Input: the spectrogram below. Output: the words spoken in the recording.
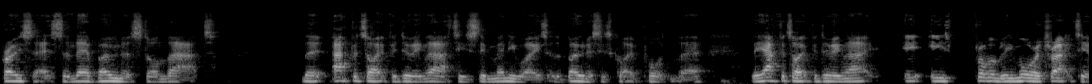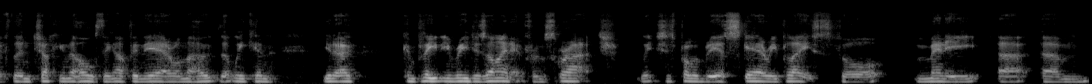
process and they're bonused on that, the appetite for doing that is in many ways, the bonus is quite important there. The appetite for doing that is probably more attractive than chucking the whole thing up in the air on the hope that we can, you know, completely redesign it from scratch, which is probably a scary place for many uh, um,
